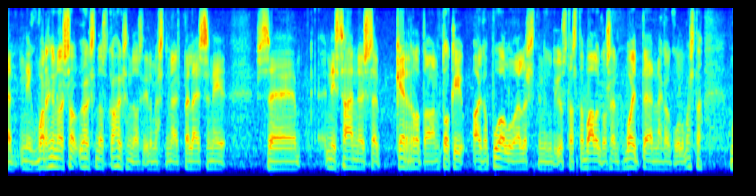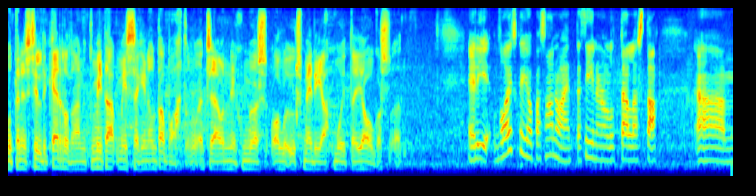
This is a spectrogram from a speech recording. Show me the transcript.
et niin varsinkin noissa 1918 ilmestyneissä peleissä, niin se, niissä säännöissä kerrotaan toki aika puolueellisesti niin just tästä valkoisen voittajan näkökulmasta, mutta niin silti kerrotaan, että mitä missäkin on tapahtunut. Että se on niin kuin myös ollut yksi media muiden joukossa. Eli voisiko jopa sanoa, että siinä on ollut tällaista ähm,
